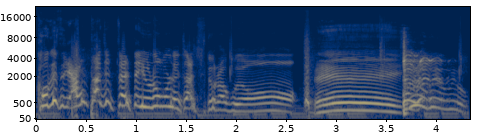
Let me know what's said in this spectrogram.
거기서 양파즙 짤 때 이런 걸로 짜시더라고요 에이, 왜요 왜요 왜요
